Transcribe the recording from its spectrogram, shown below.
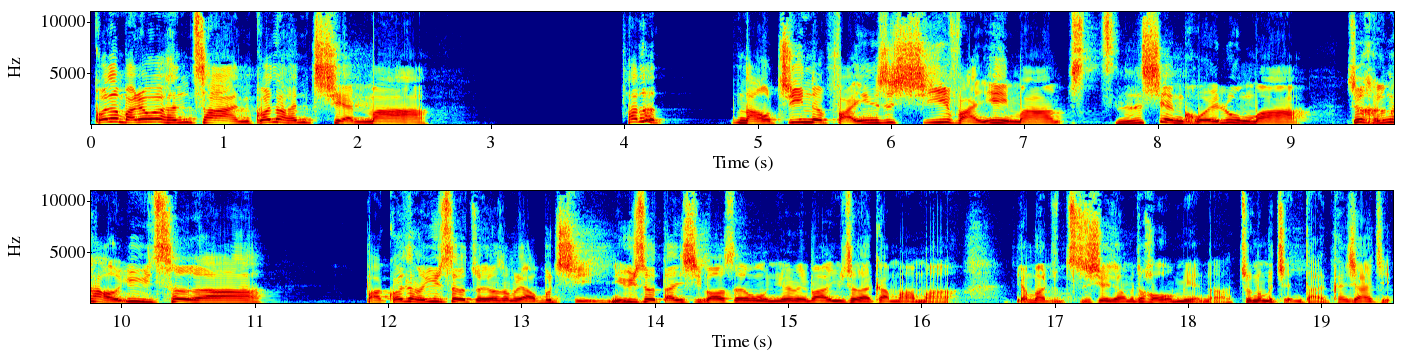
馆长反正会很惨，馆长很浅嘛，他的脑筋的反应是吸反应嘛，直线回路嘛，就很好预测啊。把馆长预测准有什么了不起？你预测单细胞生物，你会没办法预测它干嘛吗？要么就直线，要么就后面啊，就那么简单。看下一集，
